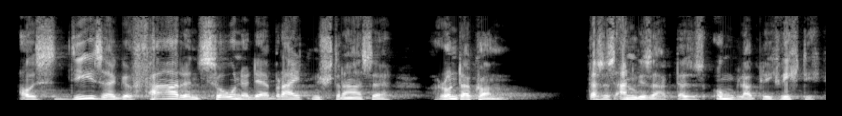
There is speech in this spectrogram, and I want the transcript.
aus dieser Gefahrenzone der breiten Straße runterkommen. Das ist angesagt. Das ist unglaublich wichtig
